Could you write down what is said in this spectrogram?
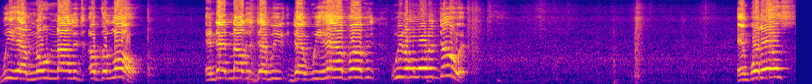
We have no knowledge of the law. And that knowledge that we that we have of it, we don't want to do it. And what else?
